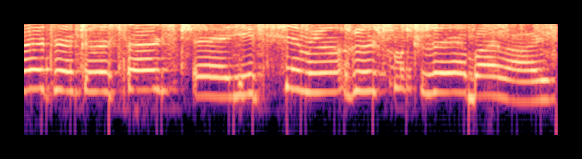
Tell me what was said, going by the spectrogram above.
Evet arkadaşlar e, yetişemiyor. Görüşmek üzere bay bay.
